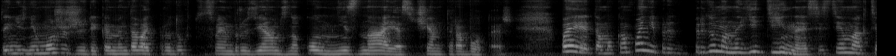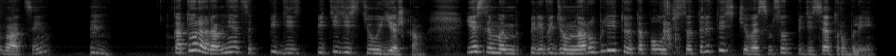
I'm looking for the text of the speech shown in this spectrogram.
Ты не, не можешь рекомендовать продукт своим друзьям, знакомым, не зная, с чем ты работаешь. Поэтому компании придумана единая система активации – которая равняется 50 уешкам. Если мы переведем на рубли, то это получится 3850 рублей.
